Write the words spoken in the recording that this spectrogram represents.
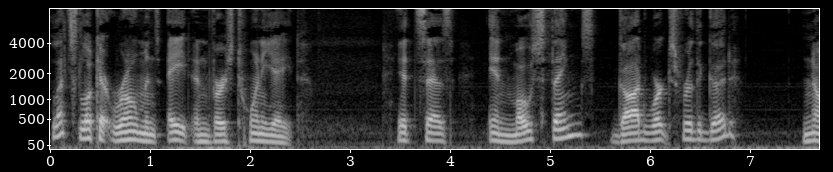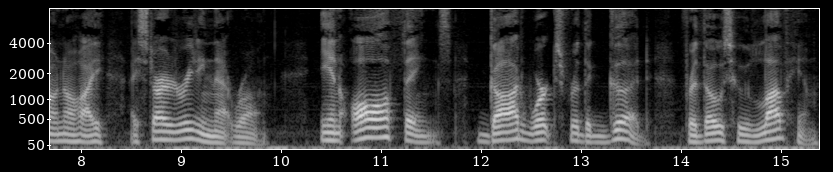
Let's look at Romans 8 and verse 28. It says, In most things, God works for the good. No, no, I, I started reading that wrong. In all things, God works for the good for those who love Him,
